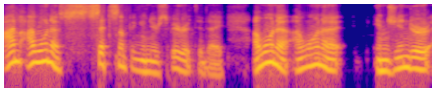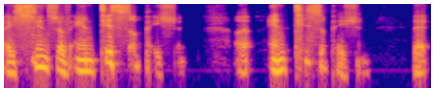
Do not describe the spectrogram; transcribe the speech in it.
I'm. I want to set something in your spirit today. I want to. I want to engender a sense of anticipation, uh, anticipation that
